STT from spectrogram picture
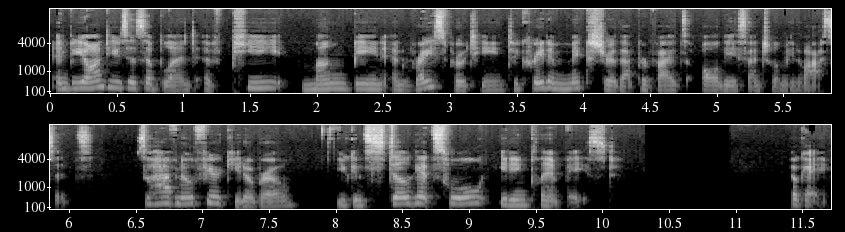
and Beyond uses a blend of pea, mung bean, and rice protein to create a mixture that provides all the essential amino acids. So have no fear, Keto Bro. You can still get swole eating plant based. Okay,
